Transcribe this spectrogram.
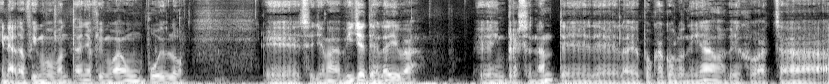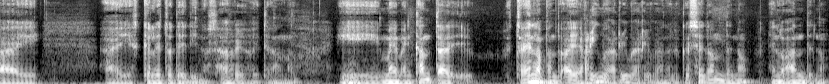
Y nada, fuimos a montaña, fuimos a un pueblo, eh, se llama Villa de Leiva, es impresionante, de la época colonial, viejo, hasta hay, hay esqueletos de dinosaurios y tal, ¿no? Y me, me encanta. Está en la pantalla, arriba, arriba, arriba, no sé dónde, ¿no? En los Andes, ¿no?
